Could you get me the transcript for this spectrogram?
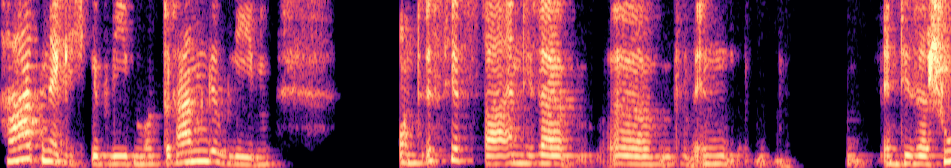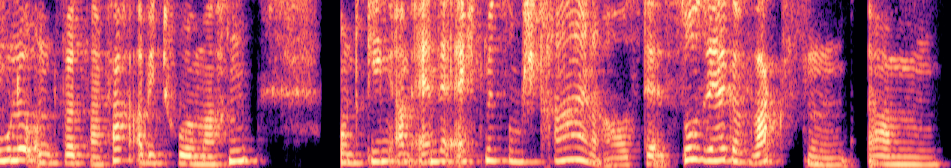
hartnäckig geblieben und dran geblieben und ist jetzt da in dieser, äh, in, in dieser Schule und wird sein Fachabitur machen und ging am Ende echt mit so einem Strahlen raus. Der ist so sehr gewachsen. Ähm,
